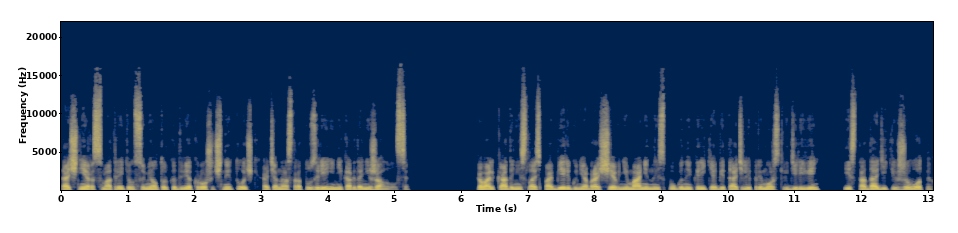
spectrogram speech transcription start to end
Точнее рассмотреть он сумел только две крошечные точки, хотя на остроту зрения никогда не жаловался. Кавалькада неслась по берегу, не обращая внимания на испуганные крики обитателей приморских деревень и стада диких животных,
